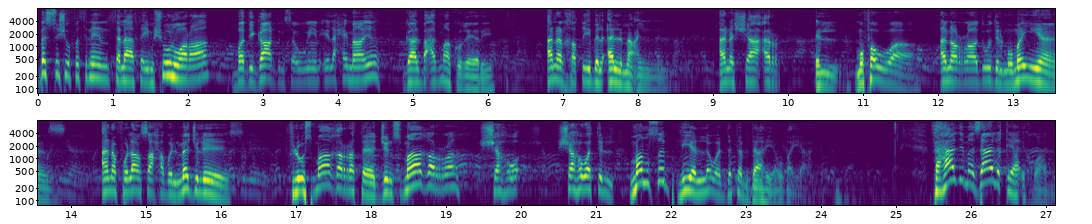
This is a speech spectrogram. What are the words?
بس تشوف اثنين ثلاثة يمشون وراه بودي جارد مسوين إلى حماية. قال بعد ماكو غيري. أنا الخطيب الألمعي. أنا الشاعر المفوى. أنا الرادود المميز. أنا فلان صاحب المجلس. فلوس ما غرته جنس ما غره شهوة شهوة المنصب هي اللي ودته بداهية وضيعت فهذه مزالق يا إخواني.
